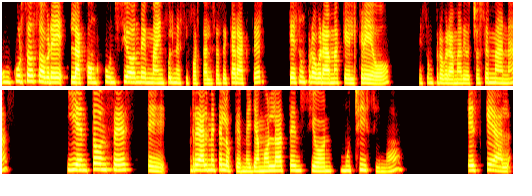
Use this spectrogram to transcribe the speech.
Un curso sobre la conjunción de mindfulness y fortalezas de carácter que es un programa que él creó, es un programa de ocho semanas. Y entonces, eh, realmente lo que me llamó la atención muchísimo es que al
